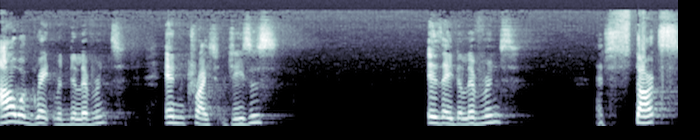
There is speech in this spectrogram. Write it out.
our great deliverance in Christ Jesus is a deliverance that starts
